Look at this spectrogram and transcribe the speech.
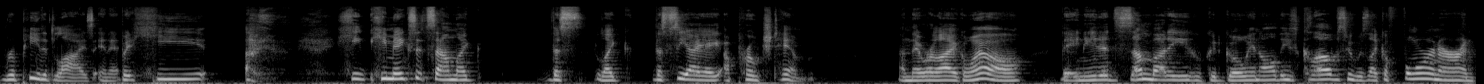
repeated lies in it. But he he he makes it sound like this like the CIA approached him. And they were like, "Well, they needed somebody who could go in all these clubs who was like a foreigner and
